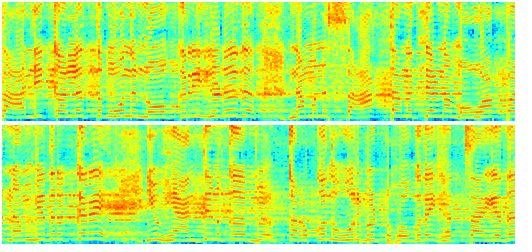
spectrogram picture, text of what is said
ಸಾಲಿ ಕಲಿತು ಮುಂದೆ ನೌಕರಿ ಹಿಡಿದು ನಮ್ಮನ್ನು ಸಾಕ್ತಾನಂತೇಳಿ ನಮ್ಮ ಅವ್ವ ಅಪ್ಪ ನಂಬಿದ್ರ ಕರೆ ಇವ್ ಹ್ಯಾಂತಿನ ಕರ್ಕೊಂಡು ಊರು ಬಿಟ್ಟು ಹೋಗದೆ ಹೆಚ್ಚಾಗ್ಯದ.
